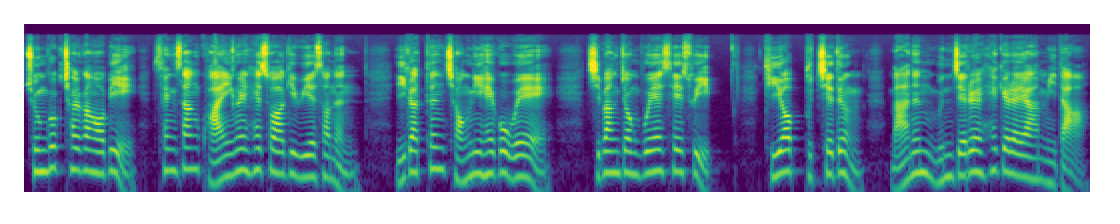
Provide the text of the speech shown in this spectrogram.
중국 철강업이 생산 과잉을 해소하기 위해서는 이 같은 정리 해고 외에 지방정부의 세수입, 기업 부채 등 많은 문제를 해결해야 합니다.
